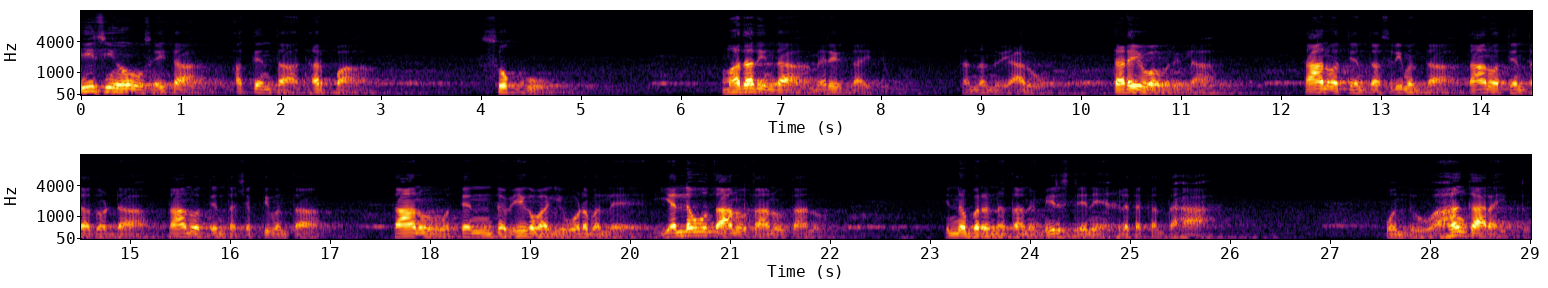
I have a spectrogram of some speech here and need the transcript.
ಈ ಸಿಂಹವು ಸಹಿತ ಅತ್ಯಂತ ದರ್ಪ, ಸೊಕ್ಕು ಮದದಿಂದ ಮೆರೆಯುತ್ತಾ ಇತ್ತು. ತನ್ನನ್ನು ಯಾರು ತಡೆಯುವವರಿಲ್ಲ. ತಾನು ಅತ್ಯಂತ ಶ್ರೀಮಂತ, ತಾನು ಅತ್ಯಂತ ದೊಡ್ಡ, ತಾನು ಅತ್ಯಂತ ಶಕ್ತಿವಂತ, ತಾನು ಅತ್ಯಂತ ವೇಗವಾಗಿ ಓಡಬಲ್ಲೆ, ಎಲ್ಲವೂ ತಾನು ತಾನು ತಾನು. ಇನ್ನೊಬ್ಬರನ್ನು ತಾನು ಮೀರಿಸ್ತೇನೆ ಹೇಳತಕ್ಕಂತಹ ಒಂದು ಅಹಂಕಾರ ಇತ್ತು.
